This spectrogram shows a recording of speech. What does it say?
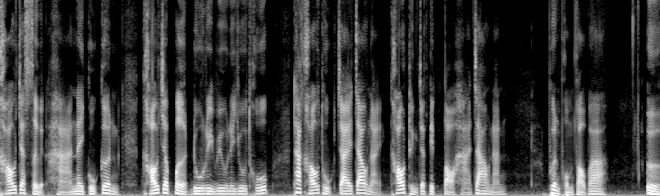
เขาจะเสิร์ชหาใน Google เขาจะเปิดดูรีวิวใน YouTube ถ้าเขาถูกใจเจ้าไหน เขาถึงจะติดต่อหาเจ้านั้น เพื่อนผมตอบว่า เออ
